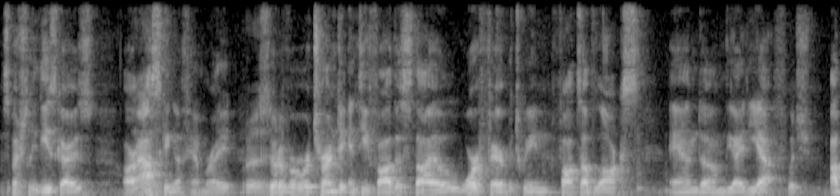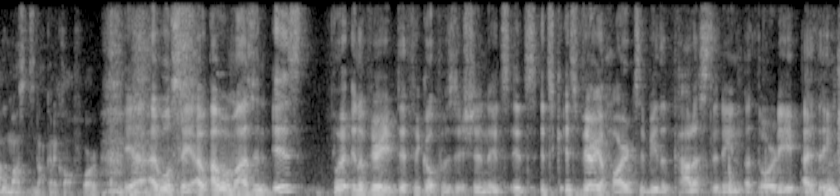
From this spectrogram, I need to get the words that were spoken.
especially these guys are asking of him, right? Right. Sort of a return to Intifada style warfare between Fatah blocks and um, the IDF, which Abu Mazen's not going to call for. yeah, I will say Abu Mazen is put in a very difficult position. It's it's it's it's very hard to be the Palestinian Authority, I think,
